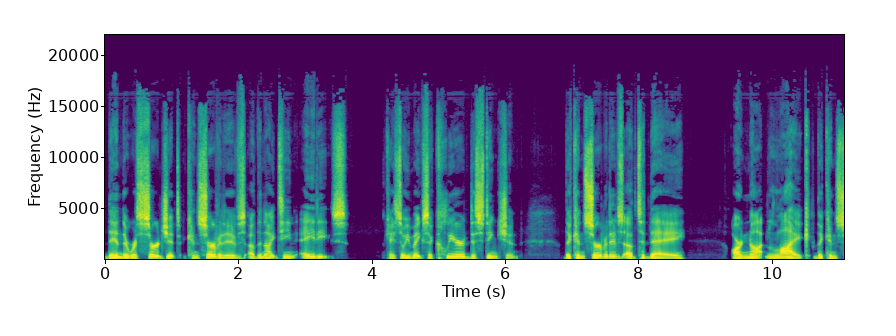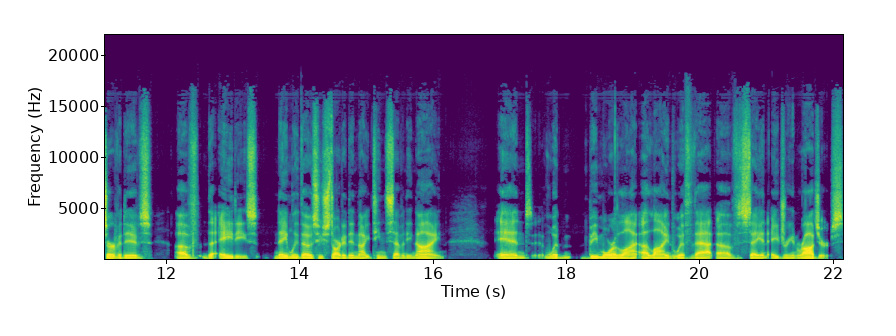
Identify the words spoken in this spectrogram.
than the resurgent conservatives of the 1980s. Okay, so he makes a clear distinction. The conservatives of today are not like the conservatives of the 80s, namely those who started in 1979 and would be more aligned with that of, say, an Adrian Rogers.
